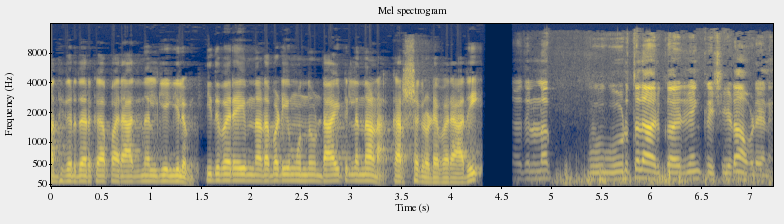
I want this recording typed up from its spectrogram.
അധികൃതർക്ക് പരാതി നൽകിയെങ്കിലും ഇതുവരെയും നടപടിയും ഒന്നും ഉണ്ടായിട്ടില്ലെന്നാണ് കർഷകരുടെ പരാതി. കൂടുതൽ ആൾക്കാരുടെയും കൃഷിയിടം അവിടെയാണ്.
